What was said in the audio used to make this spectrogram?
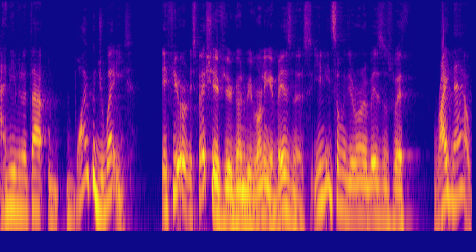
And even at that, why would you wait? if you're, especially if you're going to be running a business, you need something to run a business with right now.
